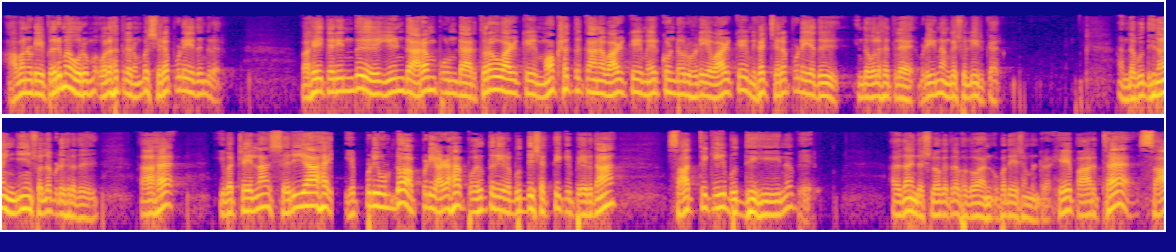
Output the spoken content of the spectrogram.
அவனுடைய பெருமை ஒரு உலகத்தில் ரொம்ப சிறப்புடையதுங்கிறார். வகை தெரிந்து ஈண்டு அறம் பூண்டார். துறவு வாழ்க்கை மோட்சத்துக்கான வாழ்க்கை மேற்கொண்டவர்களுடைய வாழ்க்கை மிகச் சிறப்புடையது இந்த உலகத்தில் அப்படின்னு அங்கே சொல்லியிருக்கார். அந்த புத்தி தான் இங்கேயும் சொல்லப்படுகிறது. ஆக இவற்றையெல்லாம் சரியாக எப்படி உண்டோ அப்படி அழகா பகுத்தறிகிற புத்தி சக்திக்கு பேர் தான் சாத்விகி புத்திகின்னு பேர். அதுதான் இந்த ஸ்லோகத்துல பகவான் உபதேசம் பண்றார். ஹே பார்த்த சா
